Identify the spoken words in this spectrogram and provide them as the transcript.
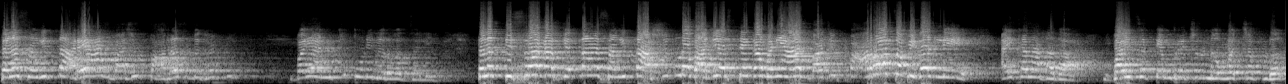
त्यानं सांगितलं अरे आज भाजी फारच बिघडली. बाई आणखी थोडी नर्वस झाली. त्यानं तिसरा घास घेतला आणि सांगितलं अशी कुठं भाजी असते का म्हणे? आज भाजी फारच बिघडली. ऐका ना दादा बाईचं टेम्परेचर नव्वदच्या पुढं.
